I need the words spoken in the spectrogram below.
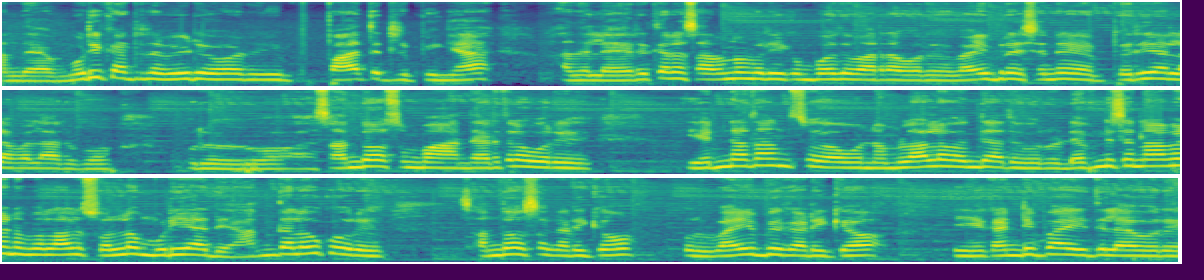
அந்த முடி கட்டுற வீடியோ பார்த்துட்ருப்பீங்க. அதில் இருக்கிற சரணம் விரிக்கும் போது வர்ற ஒரு வைப்ரேஷனே பெரிய லெவலாக இருக்கும். ஒரு சந்தோஷமாக அந்த இடத்துல ஒரு என்னதான் சொ நம்மளால் வந்து அது ஒரு டெஃபினிஷனாகவே நம்மளால் சொல்ல முடியாது. அந்தளவுக்கு ஒரு சந்தோஷம் கிடைக்கும் ஒரு வைப்பு கிடைக்கும். நீங்கள் கண்டிப்பாக இதில் ஒரு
